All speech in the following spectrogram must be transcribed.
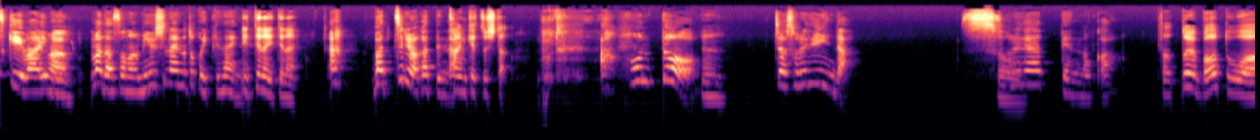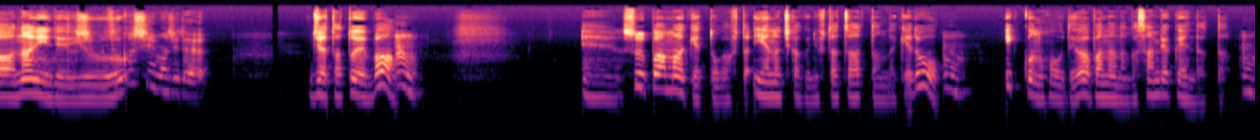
スキーは今、うん。まだその見失いのとこ行ってないた言っねてない言ってない。あバッチリ分かってんだ。完結した。あ本当？うん。じゃあそれでいいんだ。そそうれで合ってんのか。例えばあとは何で私言う？難しいマジで。じゃあ例えば、うんえースーパーマーケットが家の近くに2つあったんだけどうん。1個の方ではバナナが300円だった。うん。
